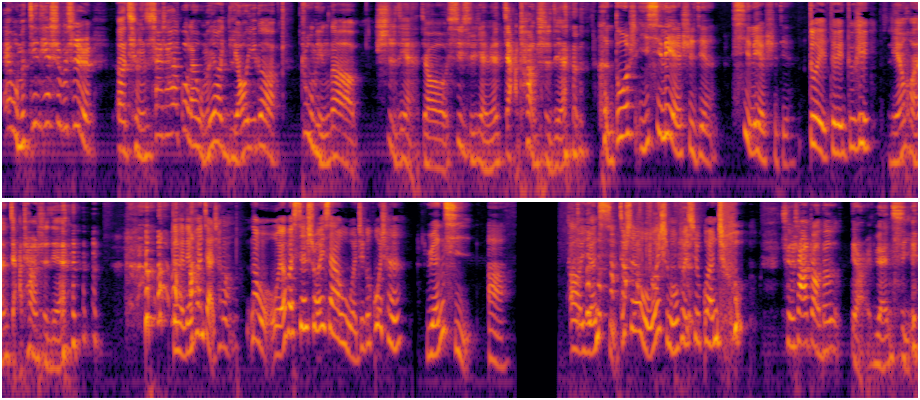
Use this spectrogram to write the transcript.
哎，我们今天是不是呃，请莎莎过来，我们要聊一个著名的事件，叫戏曲演员假唱事件，很多是一系列事件，系列事件，对对对，连环假唱事件，对，连环假唱。那我我要不要先说一下我这个过程缘起啊？哦，缘起 就是我为什么会去关注。青纱照灯点儿缘起，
